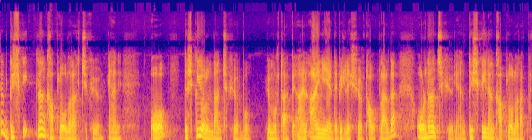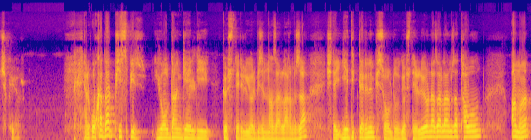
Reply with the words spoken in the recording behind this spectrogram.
Değil mi? Dışkıyla kaplı olarak çıkıyor. Yani o dışkı yolundan çıkıyor bu yumurta. Aynı, aynı yerde birleşiyor tavuklarda. Oradan çıkıyor. Yani dışkıyla kaplı olarak bu çıkıyor. Yani o kadar pis bir yoldan geldiği gösteriliyor bizim nazarlarımıza. İşte yediklerinin pis olduğu gösteriliyor nazarlarımıza tavuğun. Ama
